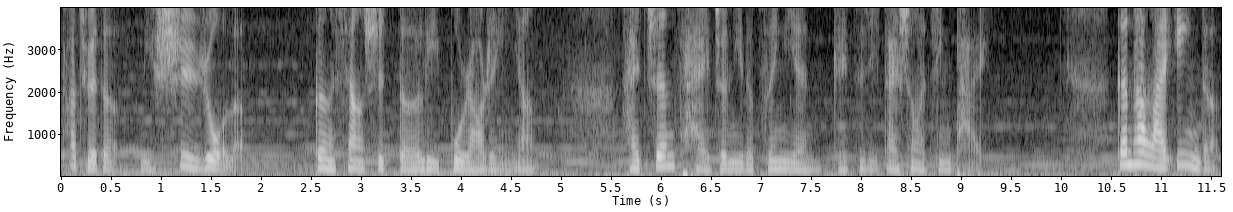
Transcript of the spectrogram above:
他觉得你示弱了，更像是得理不饶人一样，还真踩着你的尊严，给自己戴上了金牌。跟他来硬的，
